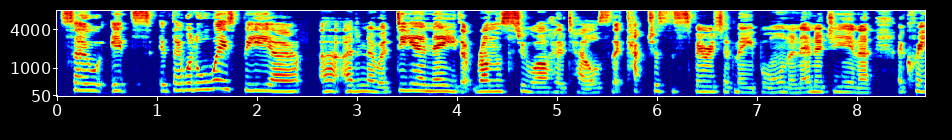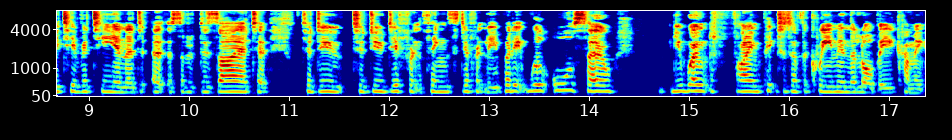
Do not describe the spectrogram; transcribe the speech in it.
so it's it, there will always be a, a I don't know a DNA that runs through our hotels that captures the spirit of Maybourne, and energy, and a, a creativity, and a, a sort of desire to to do to do different things differently. But it will also you won't find pictures of the queen in the lobby coming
